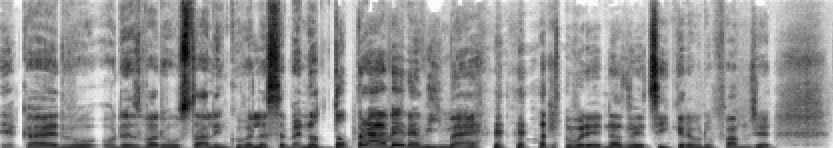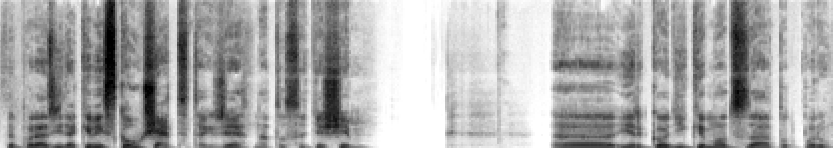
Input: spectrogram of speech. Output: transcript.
Jaká je dvou, odezva dvou stálinků vedle sebe? No to právě nevíme. A to bude jedna z věcí, kterou doufám, že se podaří taky vyzkoušet, takže na to se těším. Uh, Jirko, díky moc za podporu.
